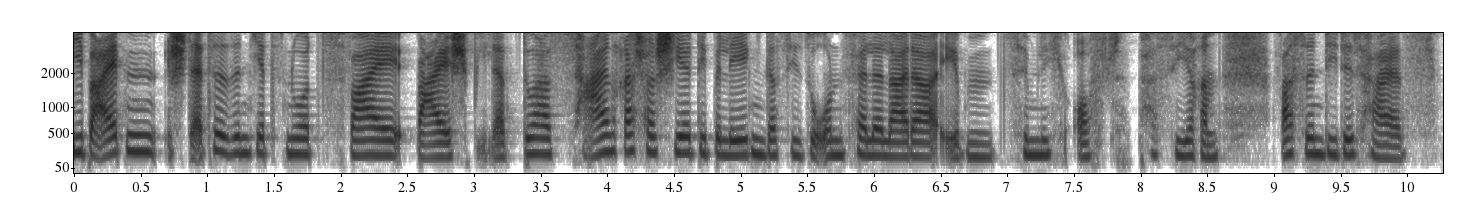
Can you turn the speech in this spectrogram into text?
Die beiden Städte sind jetzt nur zwei Beispiele. Du hast Zahlen recherchiert, die belegen, dass diese Unfälle leider eben ziemlich oft passieren. Was sind die Details?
